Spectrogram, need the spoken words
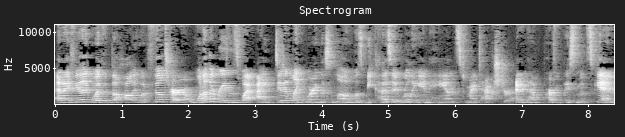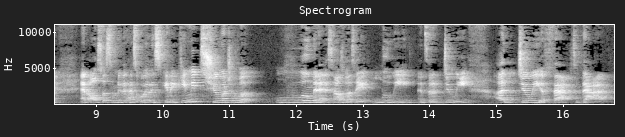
And I feel like with the Hollywood filter, one of the reasons why I didn't like wearing this alone was because it really enhanced my texture. I didn't have perfectly smooth skin and also somebody that has oily skin. It gave me too much of a luminous, I was about to say Louis instead of dewy, a dewy effect that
